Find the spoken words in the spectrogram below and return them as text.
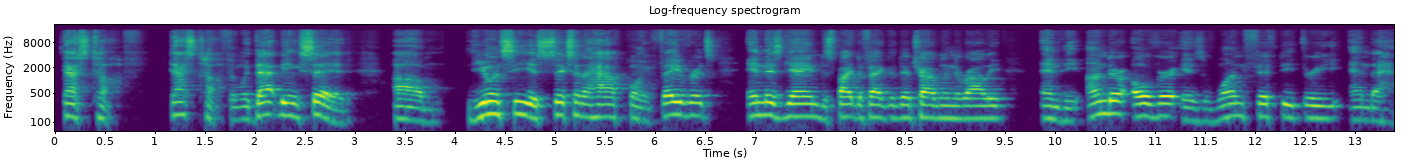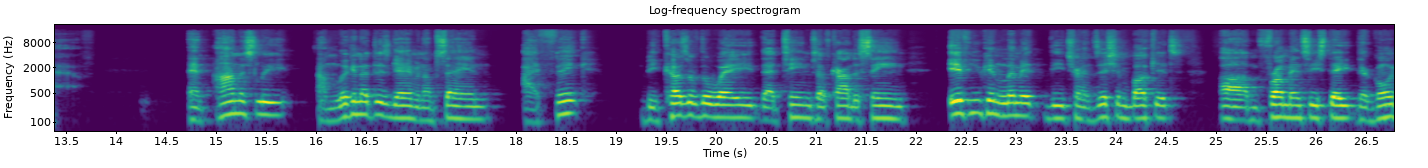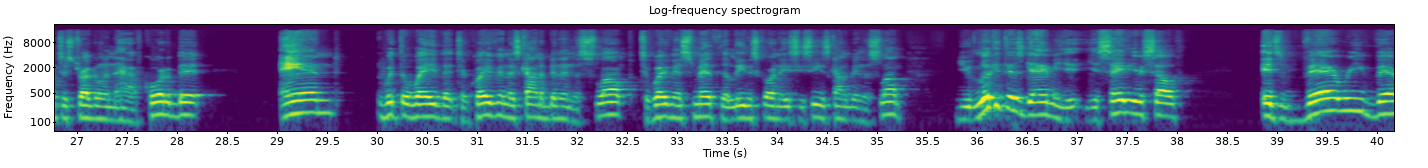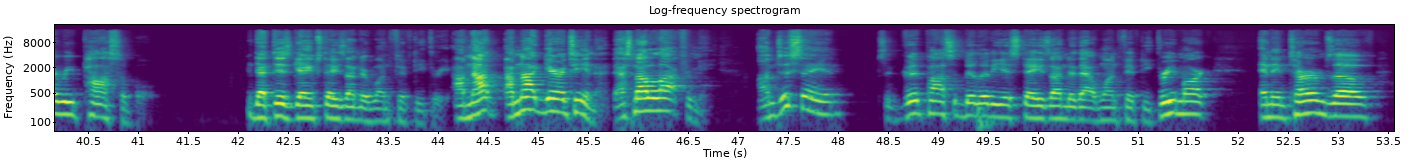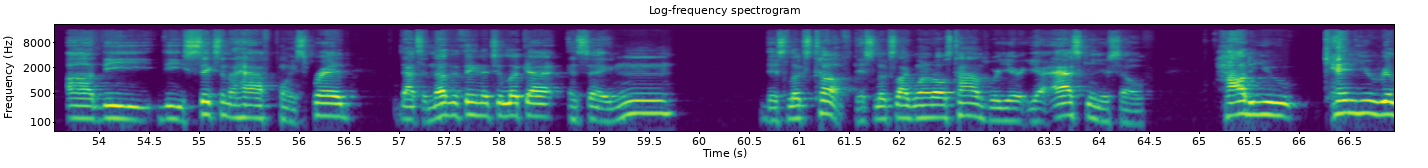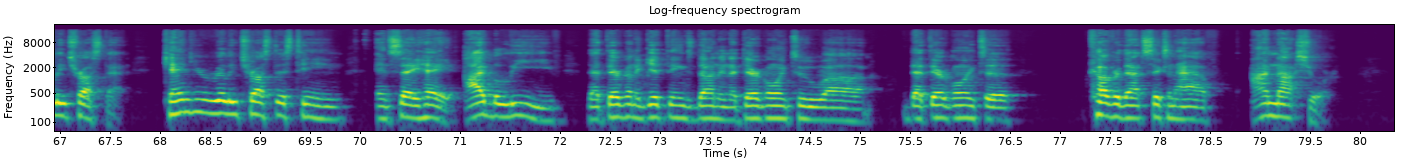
That's tough. That's tough. And with that being said, um, UNC is six and a half point favorites in this game, despite the fact that they're traveling to Raleigh. And the under over is 153 and a half. And honestly, I'm looking at this game and I'm saying, I think because of the way that teams have kind of seen, if you can limit the transition buckets um, from NC State, they're going to struggle in the half court a bit. And with the way that Terquavion has kind of been in the slump, Terquavion Smith, the leading scorer in the ACC, has kind of been in the slump. You look at this game and you, you say to yourself, it's very, very possible that this game stays under 153. I'm not, I'm not guaranteeing that. That's not a lock for me. I'm just saying it's a good possibility it stays under that 153 mark. And in terms of uh, the the six and a half point spread, that's another thing that you look at and say, hmm, this looks tough. This looks like one of those times where you're you're asking yourself, how do you can you really trust that? Can you really trust this team and say, hey, I believe that they're going to get things done and that they're going to uh, that they're going to cover that six and a half? I'm not sure.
